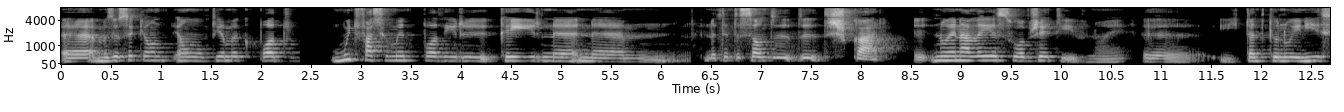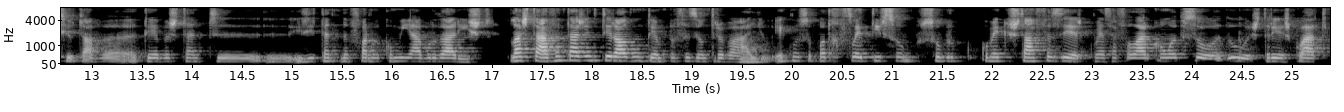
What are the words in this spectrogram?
uh, mas eu sei que é um, é um tema que pode muito facilmente pode ir cair na, na, na tentação de, de, de chocar. Não é nada esse o objetivo, não é? Uh, e tanto que eu no início estava até bastante uh, hesitante na forma como ia abordar isto. Lá está, a vantagem de ter algum tempo para fazer um trabalho é que uma pessoa pode refletir sobre, sobre como é que o está a fazer. Começa a falar com uma pessoa, duas, três, quatro,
